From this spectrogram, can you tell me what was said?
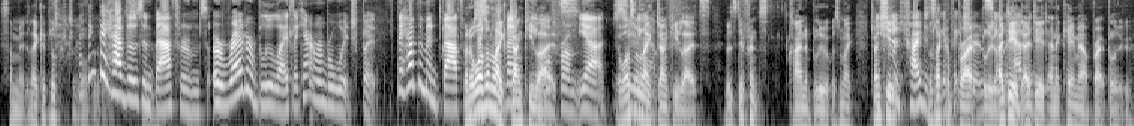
some like it looked. I think they have those in bathrooms, or red or blue lights. I can't remember which, but they have them in bathrooms. But it wasn't like junky lights. From yeah, It wasn't like up. junky lights. It was different kind of blue. It was like junky. You should have tried to It was like a a, bright blue. I did, I did, and it came out bright blue.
